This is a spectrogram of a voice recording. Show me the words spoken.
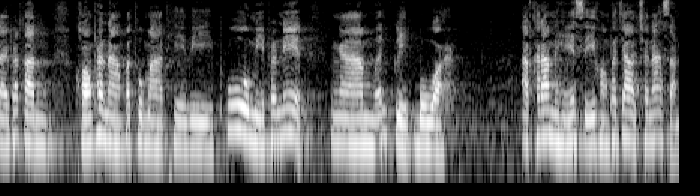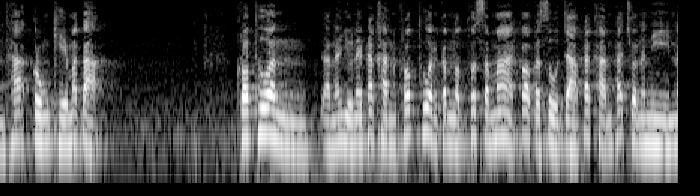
ในพระคันของพระนางปทุมาเทวี ผู้มีพระเนตรงามเหมือนกลีบบัว อัครมเหสีของพระเจ้าชนะสันทะกรุงเคมกะ ครบถ้วนอันนะอยู่ในพระคันครบถ้วนกำหนดทศมาศก็ประสูติจากพระคันพระชนนีณ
